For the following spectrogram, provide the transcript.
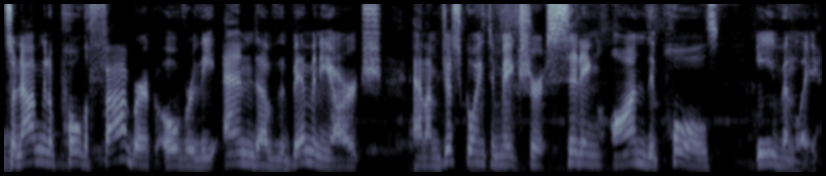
So now I'm going to pull the fabric over the end of the bimini arch and I'm just going to make sure it's sitting on the poles evenly.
